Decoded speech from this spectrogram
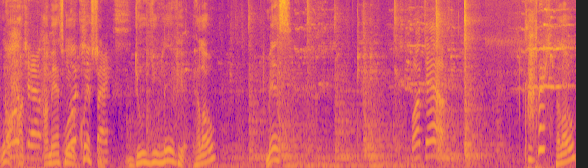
No, Watch I'm, out. I'm asking you a question. Do you live here? Hello, Miss? Watch out. Robert? Hello?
